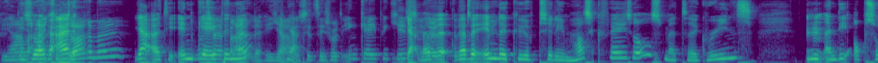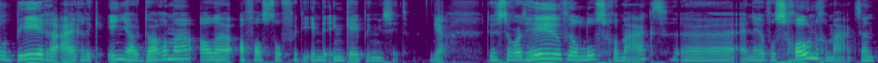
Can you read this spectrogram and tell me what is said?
die, die zorgen uit darmen? Ja, uit die inkepingen. Ja, ja, er zitten een soort inkepingjes. Ja, we, hebben, we hebben in de Curpsilium huskvezels met de greens. en die absorberen eigenlijk in jouw darmen alle afvalstoffen die in de inkepingen zitten. Ja. Dus er wordt heel veel losgemaakt en heel veel schoongemaakt. En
